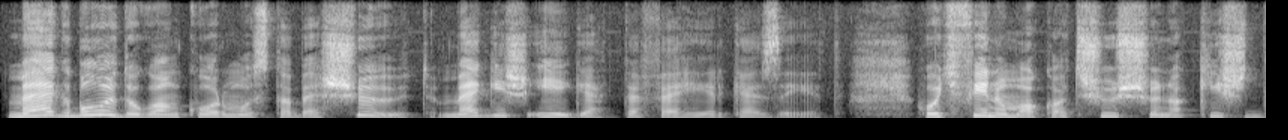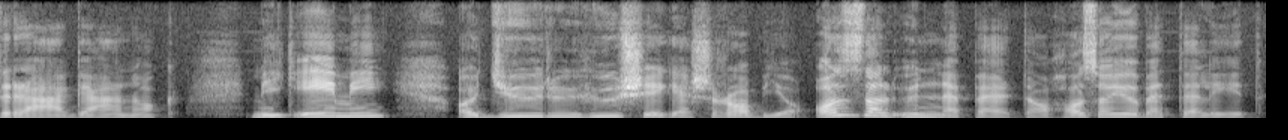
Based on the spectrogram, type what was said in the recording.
Meg boldogan kormozta be, sőt, meg is égette fehér kezét, hogy finomakat süssön a kis drágának, míg Émi, a gyűrű hűséges rabja azzal ünnepelte a hazajövetelét,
